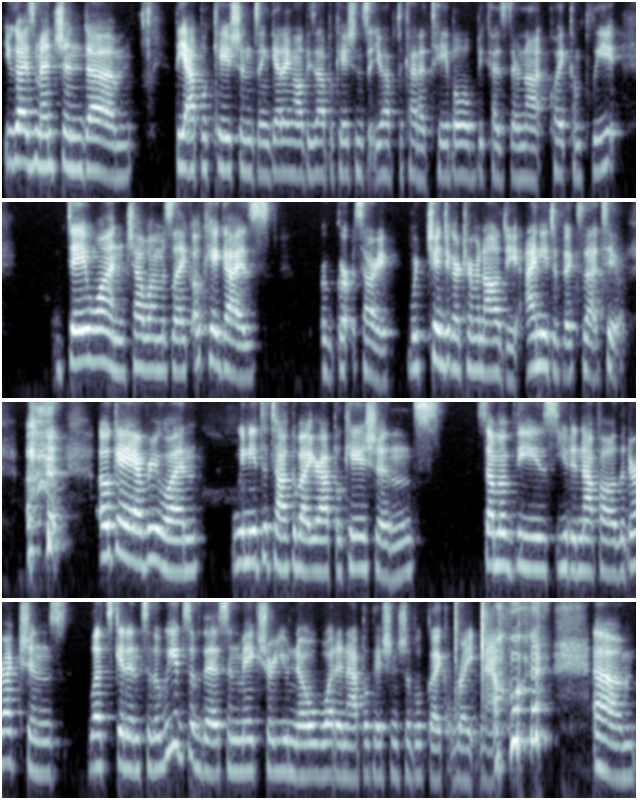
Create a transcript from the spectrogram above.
You guys mentioned um, the applications and getting all these applications that you have to kind of table because they're not quite complete. Day one, Chaowen was like, "Okay, guys." or sorry, we're changing our terminology. I need to fix that too. okay, everyone, we need to talk about your applications. Some of these you did not follow the directions. Let's get into the weeds of this and make sure you know what an application should look like right now. um,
